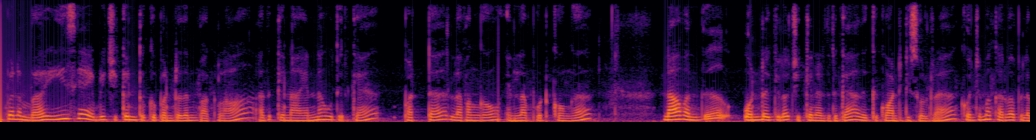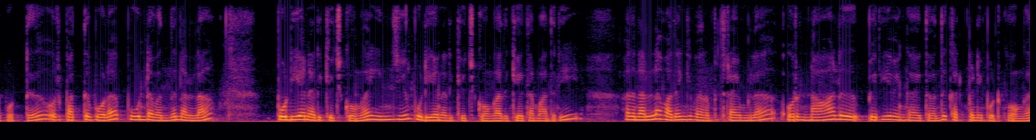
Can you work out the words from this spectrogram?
இப்போ நம்ம ஈஸியாக எப்படி சிக்கன் தொக்கு பண்ணுறதுன்னு பார்க்கலாம். அதுக்கு நான் எண்ணெய் ஊற்றிருக்கேன் பட்டை லவங்கம் எல்லாம் போட்டுக்கோங்க. நான் வந்து ஒன்றரை கிலோ சிக்கன் எடுத்துருக்கேன். அதுக்கு குவான்டிட்டி சொல்கிறேன் கொஞ்சமாக கருவேப்பிலை போட்டு ஒரு பத்து போல் பூண்டை வந்து நல்லா பொடியாக நறுக்கி வச்சுக்கோங்க. இஞ்சியும் பொடியாக நறுக்கி வச்சுக்கோங்க. அதுக்கேற்ற மாதிரி. அது நல்லா வதங்கி வர டைமில் ஒரு நாலு பெரிய வெங்காயத்தை வந்து கட் பண்ணி போட்டுக்கோங்க.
